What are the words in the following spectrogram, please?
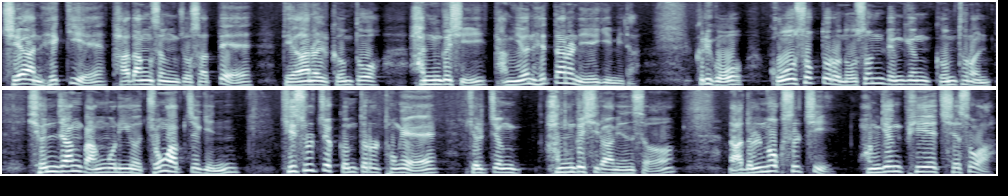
제안했기에 타당성 조사 때 대안을 검토한 것이 당연했다는 얘기입니다. 그리고 고속도로 노선 변경 검토는 현장 방문이어 종합적인 기술적 검토를 통해 결정한 것이라면서 나들목 설치, 환경 피해 최소화,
